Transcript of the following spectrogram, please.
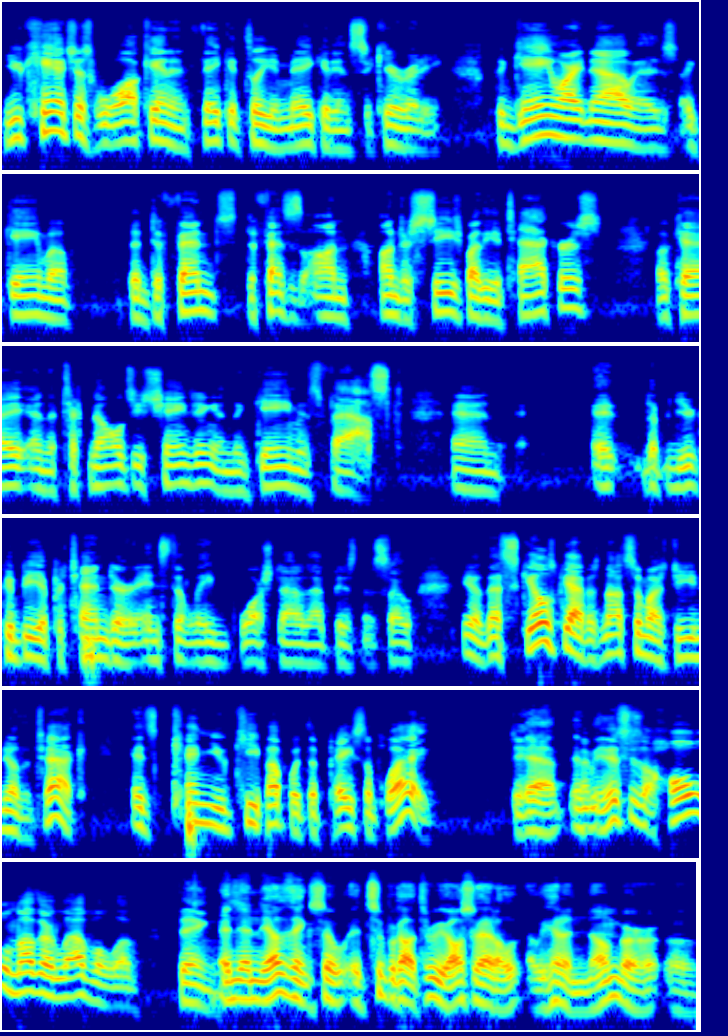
You can't just walk in and fake it till you make it in security. The game right now is a game of the defense defense is on under siege by the attackers, okay, and the technology is changing and the game is fast and it, you could be a pretender instantly washed out of that business. So, you know, that skills gap is not so much do you know the tech, it's can you keep up with the pace of play? Dave? Yeah, I mean, this is a whole nother level of things. And then the other thing, so at SuperCloud 3, we also had a, we had a number of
